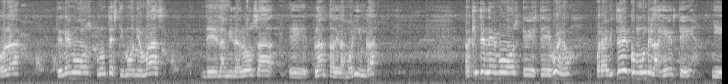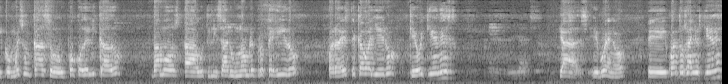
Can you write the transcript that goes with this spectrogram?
Hola, tenemos un testimonio más de la milagrosa eh, planta de la moringa. Aquí tenemos, este, bueno, para evitar el común de la gente y como es un caso un poco delicado, vamos a utilizar un nombre protegido para este caballero que hoy tienes. Ya, eh, bueno, eh, ¿cuántos años tienes?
